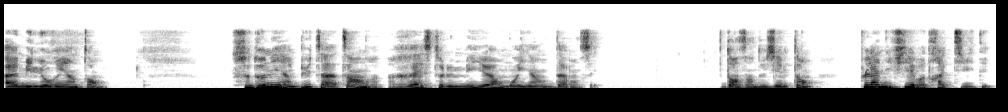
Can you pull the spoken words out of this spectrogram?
améliorer un temps. Se donner un but à atteindre reste le meilleur moyen d'avancer. Dans un deuxième temps, planifiez votre activité.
